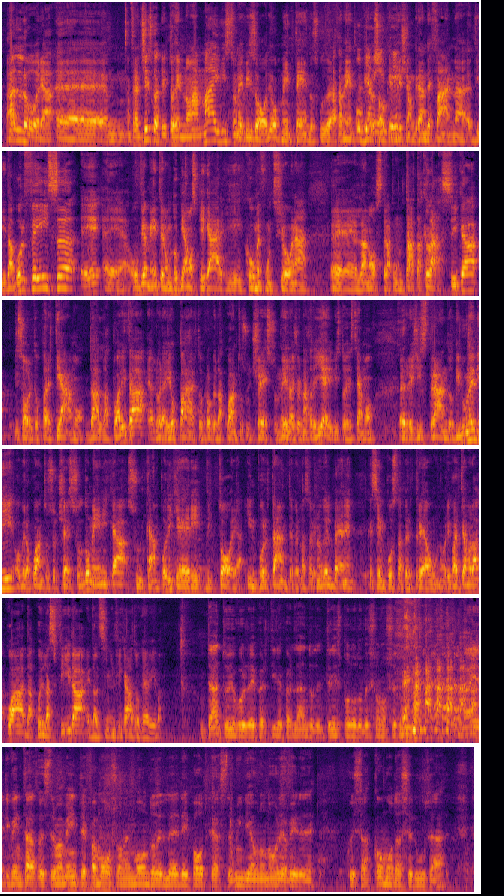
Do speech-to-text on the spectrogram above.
Allora, ehm, Francesco ha detto che non ha mai visto un episodio, mentendo spudoratamente, perché io so Ovviamente. che invece è un grande fan di Double Face e eh, ovviamente non dobbiamo spiegargli come funziona eh, la nostra puntata classica. Di solito partiamo dall'attualità e allora io parto proprio da quanto successo nella giornata di ieri, visto che stiamo eh, registrando di lunedì, ovvero quanto successo domenica sul campo di Chieri, vittoria importante per la Savino del Bene che si è imposta per 3 a 1. Ripartiamo da qua, da quella sfida e dal significato che aveva. Intanto io vorrei partire parlando del trespolo dove sono seduto, ormai è diventato estremamente famoso nel mondo delle- dei podcast, quindi è un onore avere questa comoda seduta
